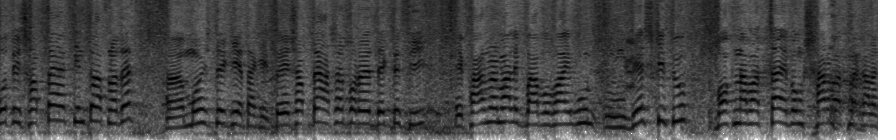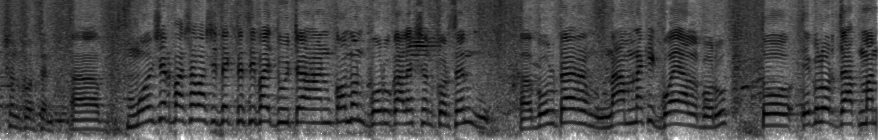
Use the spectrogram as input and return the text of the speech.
প্রতি সপ্তাহে কিন্তু আপনাদের মহিষ দেখিয়ে থাকি। তো এই সপ্তাহে আসার পরে দেখতেছি, এই ফার্মের মালিক বাবু ভাই বেশ কিছু বকনা বাচ্চা এবং সার বাচ্চা কালেকশন করছেন। মহিষের পাশাপাশি দেখতেছি ভাই দুইটা আনকমন গরু কালেকশন করছেন। গরুটার নাম নাকি গয়াল গরু। তো এগুলোর জাতমান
